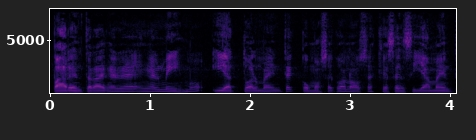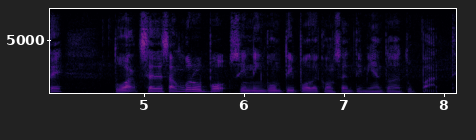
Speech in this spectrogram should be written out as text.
para entrar en el, mismo y actualmente, como se conoce, es que sencillamente tú accedes a un grupo sin ningún tipo de consentimiento de tu parte.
